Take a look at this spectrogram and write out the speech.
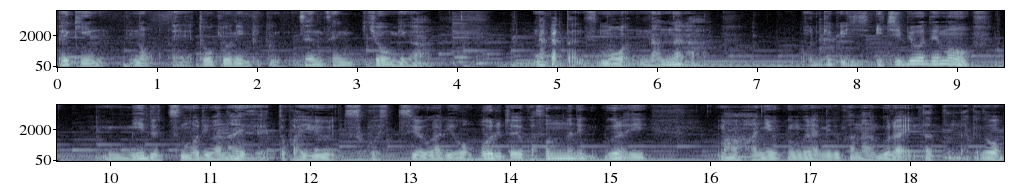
北京の、えー、東京オリンピック全然興味がなかったんですもうなんならオリンピック 1, 秒でも見るつもりはないぜとかいう少し強がりを覚えるというかそんなにぐらいまあ羽生くんぐらい見るかなぐらいだったんだけど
